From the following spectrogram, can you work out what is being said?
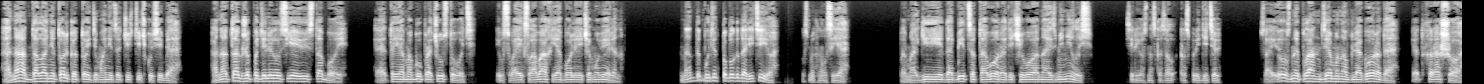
Она отдала не только той демонице частичку себя, она также поделилась ею и с тобой. Это я могу прочувствовать, и в своих словах я более чем уверен. Надо будет поблагодарить ее, усмехнулся я. Помоги ей добиться того, ради чего она изменилась, серьезно сказал распорядитель. Союзный план демонов для города — это хорошо,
